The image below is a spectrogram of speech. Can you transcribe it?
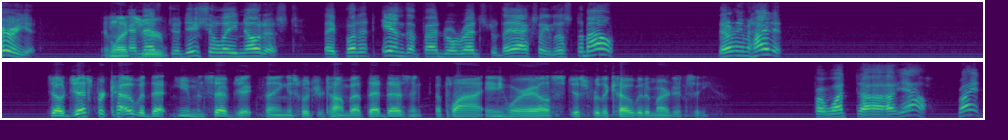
Period. Unless and you're... that's judicially noticed. They put it in the Federal Register. They actually list them out. They don't even hide it. So just for COVID, that human subject thing is what you're talking about. That doesn't apply anywhere else. Just for the COVID emergency. For what? Uh, yeah, right.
